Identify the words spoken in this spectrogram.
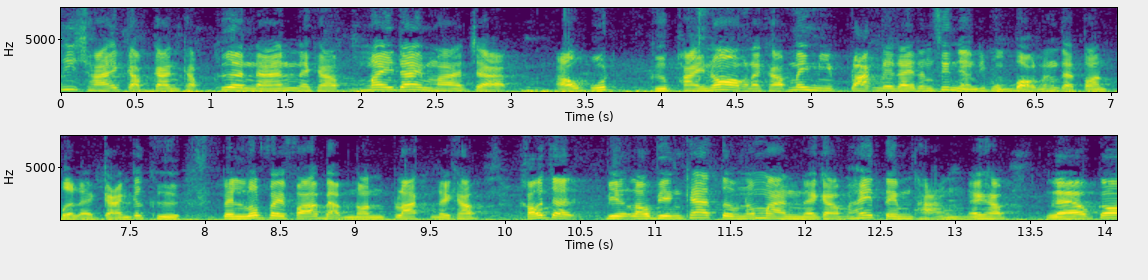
ที่ใช้กับการขับเคลื่อนนั้นนะครับไม่ได้มาจากเอาพุตคือภายนอกนะครับไม่มีปลั๊กใดๆทั้งสิ้นอย่างที่ผมบอกตั้งแต่ตอนเปิดรายการก็คือเป็นรถไฟฟ้าแบบนอนปลั๊กนะครับเขาจะเราเพียงแค่เติมน้ำมันนะครับให้เต็มถังนะครับ แล้วก็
